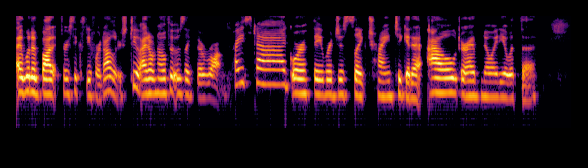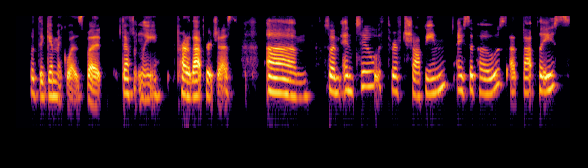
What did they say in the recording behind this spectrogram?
I would have bought it for sixty four dollars too. I don't know if it was like the wrong price tag or if they were just like trying to get it out, or I have no idea what the what the gimmick was, but definitely part of that purchase. Um, so I'm into thrift shopping, I suppose, at that place.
